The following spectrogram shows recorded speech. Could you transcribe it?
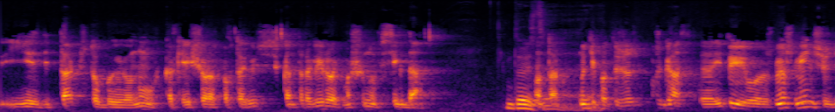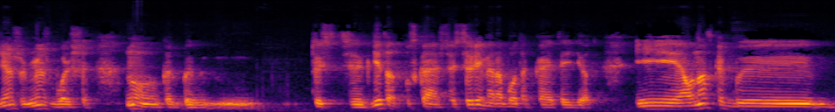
ездить так, чтобы, ну, как я еще раз повторюсь, контролировать машину всегда. То есть... Вот так. Ну, типа, ты же газ, э, и ты его жмешь меньше, жмешь, жмешь больше. Ну, как бы, то есть где-то отпускаешь, то есть все время работа какая-то идет. И а у нас как бы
